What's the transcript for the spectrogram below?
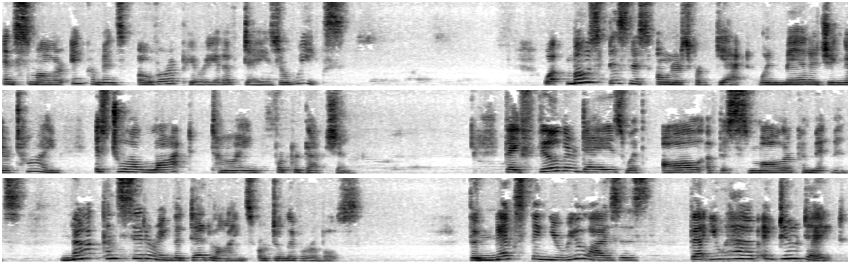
in smaller increments over a period of days or weeks. What most business owners forget when managing their time is to allot time for production. They fill their days with all of the smaller commitments, not considering the deadlines or deliverables. The next thing you realize is that you have a due date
